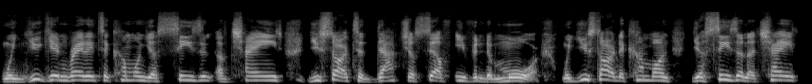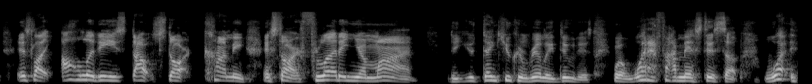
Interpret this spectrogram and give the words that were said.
When you're getting ready to come on your season of change, you start to doubt yourself even the more. When you start to come on your season of change, it's like all of these thoughts start coming and start flooding your mind. Do you think you can really do this? Well, what if I mess this up? What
